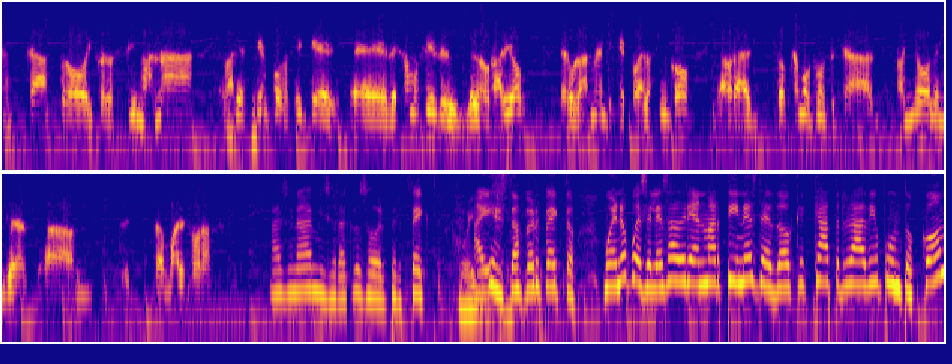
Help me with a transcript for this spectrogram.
en Castro y cosas así, Maná, varios tiempos, así que eh, dejamos ir del, del, horario regularmente que fue a las 5 y ahora tocamos música español, inglés, uh, varias horas. Ah, es una emisora crossover, perfecto. Oye, Ahí está, perfecto. Bueno, pues él es Adrián Martínez de doccatradio.com,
